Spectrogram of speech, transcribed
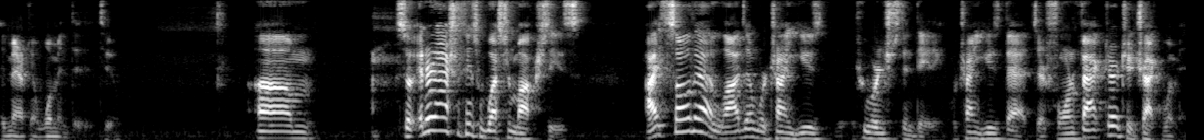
American women did it too. Um, so international things from Western democracies. I saw that a lot of them were trying to use who were interested in dating. We're trying to use that their foreign factor to attract women,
